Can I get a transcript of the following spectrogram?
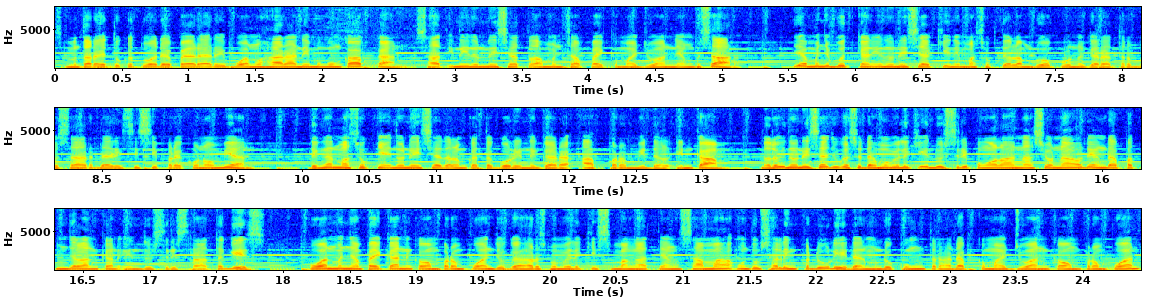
Sementara itu, Ketua DPR RI Puan Maharani mengungkapkan saat ini Indonesia telah mencapai kemajuan yang besar. Ia menyebutkan Indonesia kini masuk dalam 20 negara terbesar dari sisi perekonomian dengan masuknya Indonesia dalam kategori negara upper middle income. Lalu Indonesia juga sudah memiliki industri pengolahan nasional yang dapat menjalankan industri strategis. Puan menyampaikan kaum perempuan juga harus memiliki semangat yang sama untuk saling peduli dan mendukung terhadap kemajuan kaum perempuan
